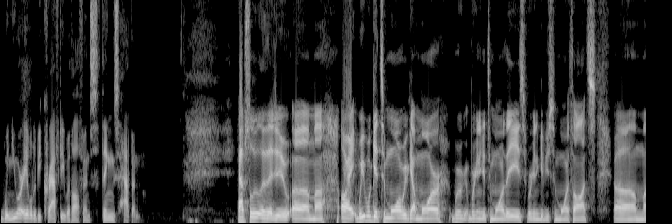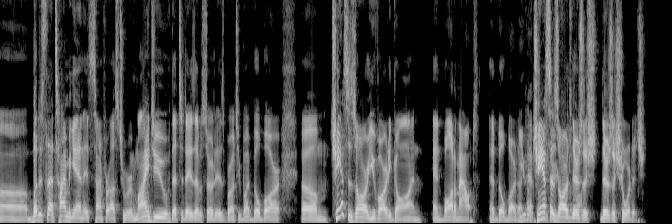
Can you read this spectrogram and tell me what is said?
when you are able to be crafty with offense, things happen. Absolutely, they do. Um, uh, all right, we will get to more. We've got more. We're we're gonna get to more of these. We're gonna give you some more thoughts. Um, uh, but it's that time again. It's time for us to remind you that today's episode is brought to you by Built Bar. Um, chances are you've already gone and bought them out at BuiltBar.com. Chances are there's a sh- there's a shortage.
